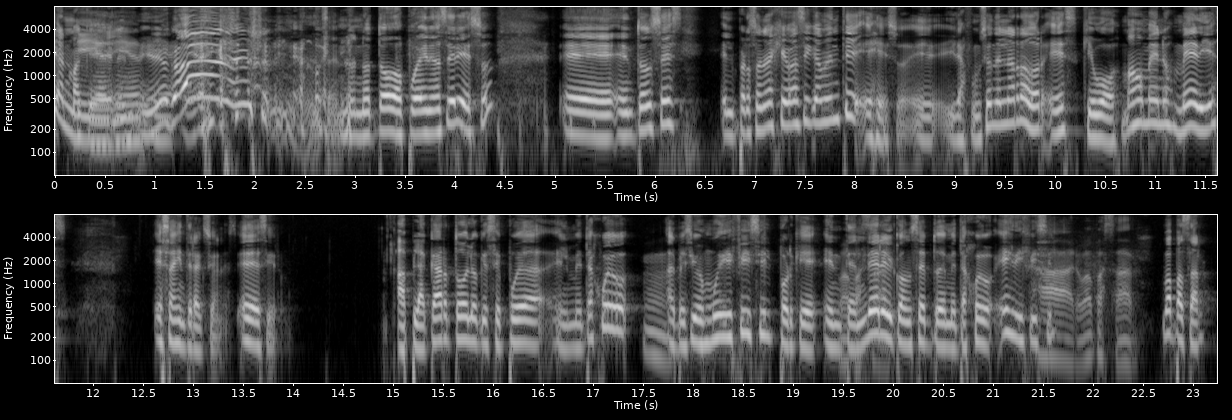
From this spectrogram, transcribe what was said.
Ian McKellen. Ah, o sea, no, no todos pueden hacer eso. Eh, entonces, el personaje básicamente es eso. eh, y la función del narrador es que vos, más o menos, medies esas interacciones. Es decir, aplacar todo lo que se pueda el metajuego. Mm. Al principio es muy difícil porque entender el concepto de metajuego es difícil. Claro, va a pasar. Va a pasar.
